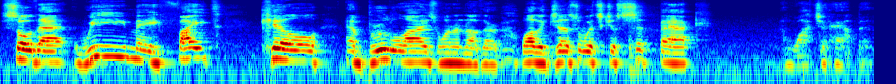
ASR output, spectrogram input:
so that we may fight, kill, and brutalize one another while the Jesuits just sit back and watch it happen.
